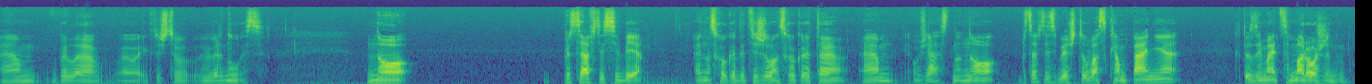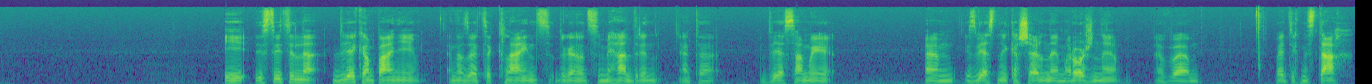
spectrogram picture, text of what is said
эм, было, э, электричество вернулось. Но представьте себе, э, насколько это тяжело, насколько это эм, ужасно. Но представьте себе, что у вас компания, которая занимается мороженым. И действительно, две компании называется Kleins, другая называется Mehadrin. Это две самые эм, известные кошерные мороженые в, в этих местах.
